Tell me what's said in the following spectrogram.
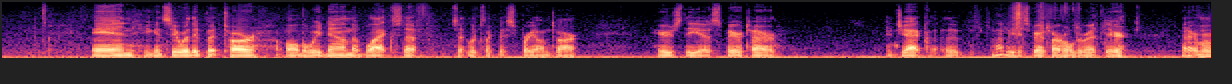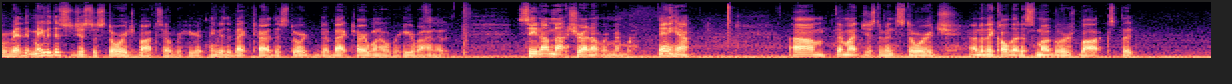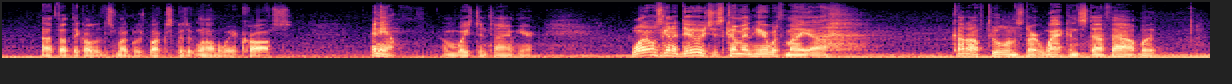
And you can see where they put tar all the way down the black stuff. So it looks like they spray on tar. Here's the uh, spare tire jack. Uh, might be the spare tire holder right there. I don't remember. Maybe this is just a storage box over here. Maybe the back tire, the store, the back tire went over here behind the seat. I'm not sure. I don't remember. Anyhow, um, that might just have been storage. I know they call that a smuggler's box, but I thought they called it a smuggler's box because it went all the way across. Anyhow, I'm wasting time here. What I was going to do is just come in here with my uh, cutoff tool and start whacking stuff out, but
